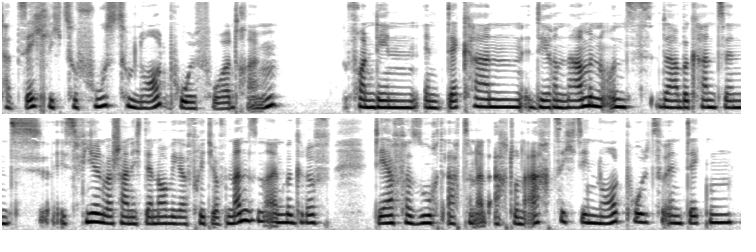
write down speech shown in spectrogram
tatsächlich zu Fuß zum Nordpol vordrang von den Entdeckern, deren Namen uns da bekannt sind, ist vielen wahrscheinlich der Norweger Fridtjof Nansen ein Begriff. Der versucht 1888 den Nordpol zu entdecken.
